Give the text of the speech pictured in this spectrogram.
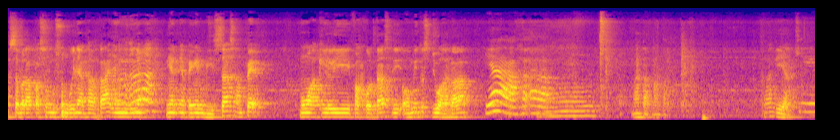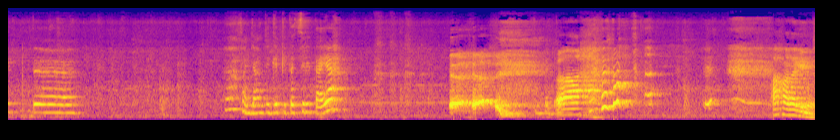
seberapa sungguh-sungguhnya kakak yang dulunya Heeh. niatnya pengen bisa sampai mewakili fakultas di Omi terus juara. Ya heeh. Hmm, mantap mantap lagi ya gitu ah, panjang juga kita cerita ya ah. apa lagi nih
